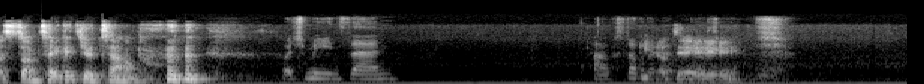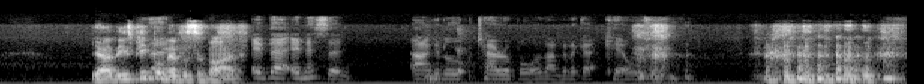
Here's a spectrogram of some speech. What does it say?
So I'm taking to your town. Which means then. I'm still gonna vote Guilty. guilty. yeah, these people No. never survive. If they're innocent, I'm gonna look terrible and I'm gonna get killed.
